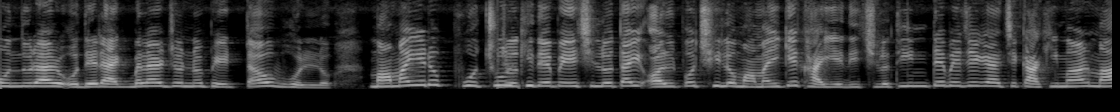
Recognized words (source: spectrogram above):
বন্ধুরা। আর ওদের একবেলার জন্য পেটটাও ভরলো। মামাইয়েরও প্রচুর খিদে পেয়েছিল তাই অল্প ছিল মামাইকে খাইয়ে দিচ্ছিল। তিনটে বেজে গেছে কাকিমার মা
